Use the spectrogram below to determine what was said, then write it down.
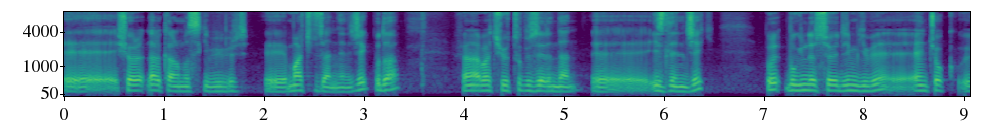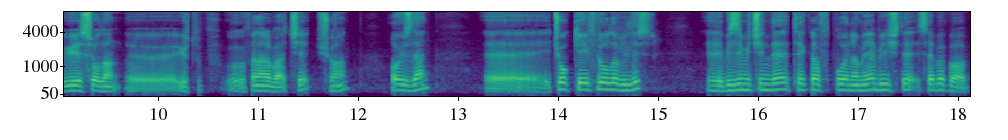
e, şöhretler karması gibi bir e, maç düzenlenecek. Bu da Fenerbahçe YouTube üzerinden e, izlenecek. Bu- Bugün de söylediğim gibi e, en çok üyesi olan e, YouTube e, Fenerbahçe şu an. O yüzden e, çok keyifli olabilir. E, bizim için de tekrar futbol oynamaya bir işte sebep abi.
